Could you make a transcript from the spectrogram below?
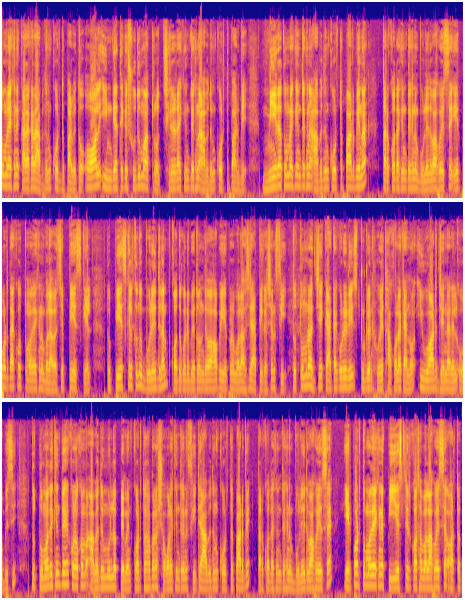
তোমরা এখানে কারা কারা আবেদন করতে পারবে। তো অল ইন্ডিয়া থেকে শুধুমাত্র ছেলেরাই কিন্তু এখানে আবেদন করতে পারবে। মেয়েরা তোমরা কিন্তু এখানে আবেদন করতে পারবে না, তার কথা কিন্তু এখানে বলে দেওয়া হয়েছে। এরপর দেখো তোমাদের এখানে বলা হয়েছে পে স্কেল তো পে স্কেল কিন্তু বলে দিলাম, কত করে বেতন দেওয়া হবে, এরপর বলা হয়েছে অ্যাপ্লিকেশন ফি তো তোমরা যে ক্যাটাগরির স্টুডেন্ট হয়ে থাকো না কেন ইউ আর জেনারেল ওবিসি তো তোমাদের কিন্তু এখানে কোনো রকম আবেদন মূল্য পেমেন্ট করতে হবে না সকলে কিন্তু এখানে ফিতে আবেদন করতে পারবে। তার কথা কিন্তু এখানে বলে দেওয়া হয়েছে। এরপর তোমাদের এখানে পিএসটির কথা বলা হয়েছে, অর্থাৎ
